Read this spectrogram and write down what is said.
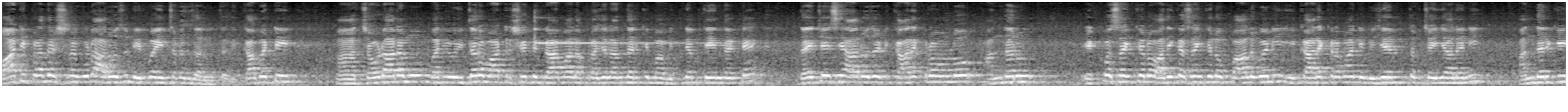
వాటి ప్రదర్శన కూడా ఆ రోజు నిర్వహించడం జరుగుతుంది. కాబట్టి చౌడారము మరియు ఇతర వాటర్ షెడ్ గ్రామాల ప్రజలందరికీ మా విజ్ఞప్తి ఏంటంటే దయచేసి ఆ రోజటి కార్యక్రమంలో అందరూ ఎక్కువ సంఖ్యలో అధిక సంఖ్యలో పాల్గొని ఈ కార్యక్రమాన్ని విజయవంతం చేయాలని అందరికీ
